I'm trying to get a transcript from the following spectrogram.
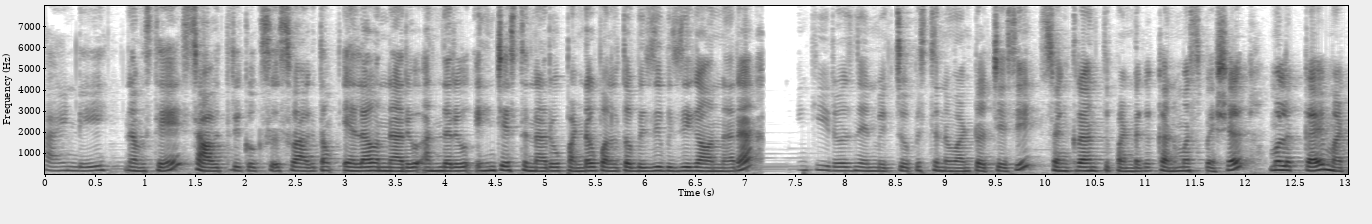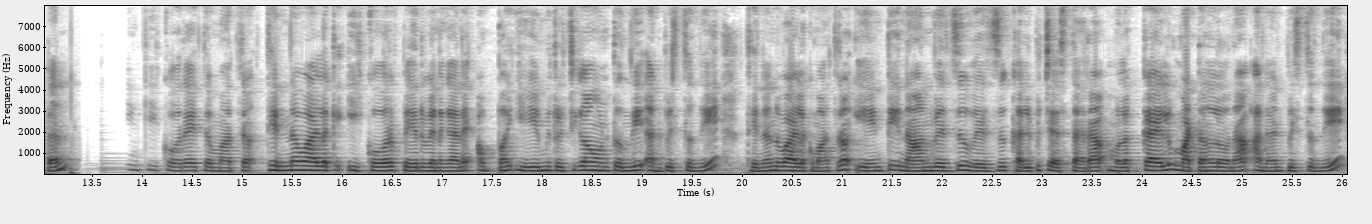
Hi అండి. నమస్తే. Savitri cooks స్వాగతం. ఎలా ఉన్నారు? అందరూ ఏం చేస్తున్నారు? పండగ పనులతో బిజీ బిజీగా ఉన్నారా? ఇంక ఈరోజు నేను మీకు చూపిస్తున్న వంట వచ్చేసి సంక్రాంతి పండగ కనుమ స్పెషల్ ములక్కాయ మటన్. ఇంక ఈ కూర అయితే మాత్రం తిన్న వాళ్ళకి ఈ కూర పేరు వినగానే అబ్బా ఏమి రుచిగా ఉంటుంది అనిపిస్తుంది. తినని వాళ్ళకి మాత్రం ఏంటి నాన్ వెజ్ వెజ్ కలిపి చేస్తారా? ములక్కాయలు మటన్లోనా అని అనిపిస్తుంది.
